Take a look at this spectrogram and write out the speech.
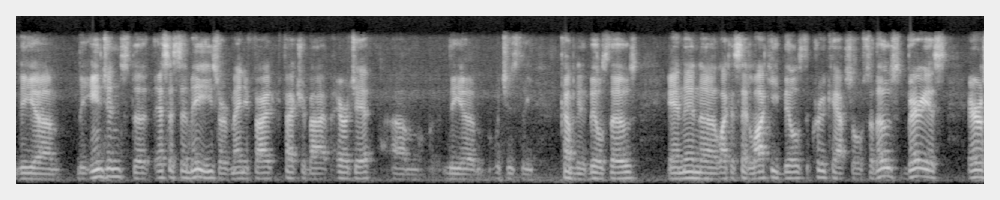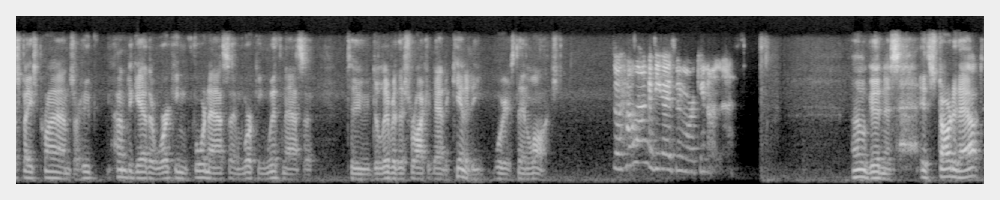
The um, the engines, the SSMEs, are manufactured by Aerojet, um, the uh, which is the company that builds those. And then, uh, like I said, Lockheed builds the crew capsule. So those various aerospace primes are who come together working for NASA and working with NASA to deliver this rocket down to Kennedy, where it's then launched. So how long have you guys been working on this? Oh goodness. It started out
